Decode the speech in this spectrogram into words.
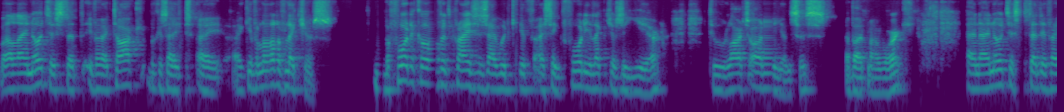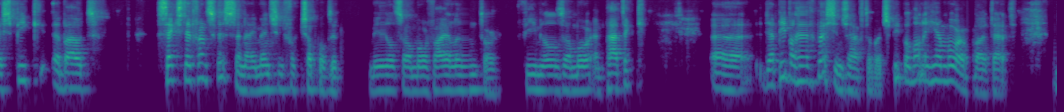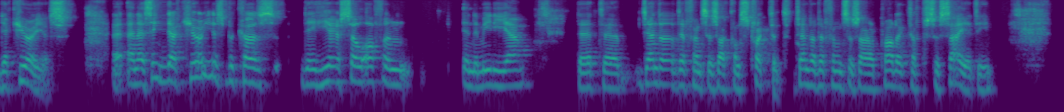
Well, I noticed that if I talk, because I, I, I give a lot of lectures. Before the COVID crisis, I would give, I think, 40 lectures a year to large audiences about my work. And I noticed that if I speak about sex differences, and I mentioned, for example, that males are more violent or females are more empathic. Uh, that people have questions afterwards. People want to hear more about that. They're curious. And I think they're curious because they hear so often in the media that uh, gender differences are constructed. Gender differences are a product of society.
